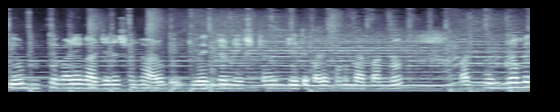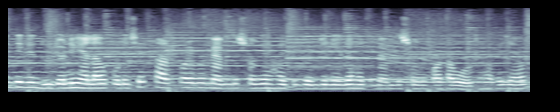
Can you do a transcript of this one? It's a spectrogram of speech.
কেউ ঢুকতে পারে গার্জেনের সঙ্গে আরও দু একজন এক্সট্রা যেতে পারে, কোনো ব্যাপার না। বাট প্রোগ্রামের দিনে দুজনেই অ্যালাউ করেছে, তারপরে এবার ম্যামদের সঙ্গে হয়তো দুজন এলে হয়তো ম্যামদের সঙ্গে কথা বলতে হবে, যাই হোক।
